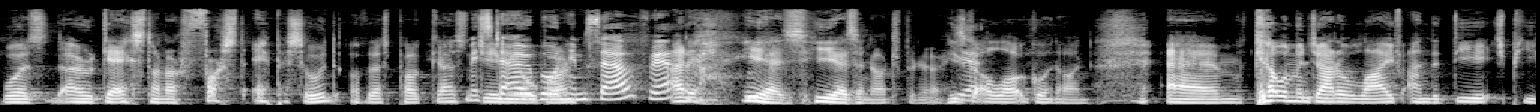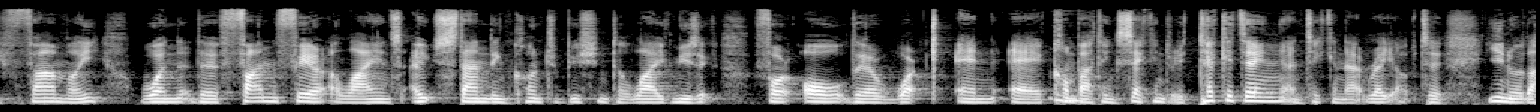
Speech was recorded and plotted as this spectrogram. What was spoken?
was our guest on our first episode of this podcast, Mr. Jamie Oborne himself, yeah. and he is he is an entrepreneur. He's Yeah. got a lot going on. Um, Kilimanjaro Live and the DHP family won the FanFair Alliance Outstanding Contribution to Live Music for all their work in uh, combating secondary ticketing and taking that right up to you know the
